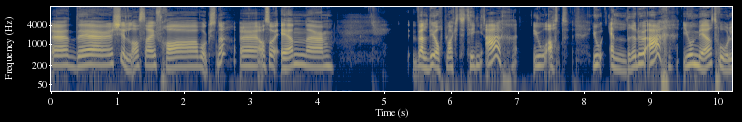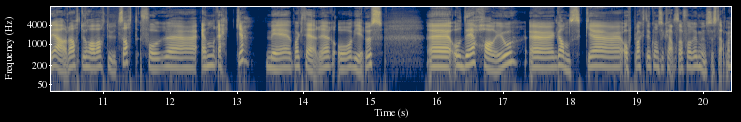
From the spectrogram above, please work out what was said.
eh, det skiller seg fra voksne. Eh, altså en eh, veldig opplagt ting er jo at jo eldre du er, jo mer trolig er det at du har vært utsatt for en rekke med bakterier og virus. Og det har jo ganske opplagte konsekvenser for immunsystemet.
